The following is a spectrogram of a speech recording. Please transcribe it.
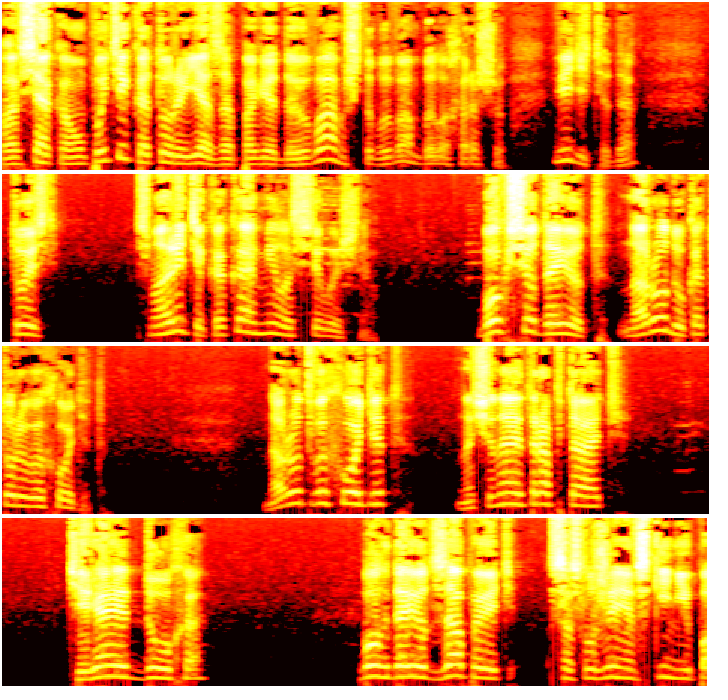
по всякому пути, который я заповедую вам, чтобы вам было хорошо. Видите, да? То есть, смотрите, какая милость Всевышнего. Бог все дает народу, который выходит. Народ выходит, начинает роптать, теряет духа. Бог дает заповедь со служением в скинии по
